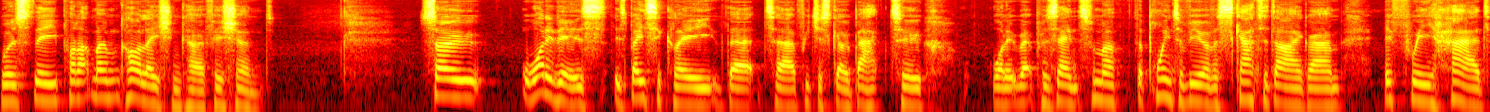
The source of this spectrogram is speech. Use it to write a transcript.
was the product moment correlation coefficient. So what it is, is basically that uh, if we just go back to what it represents from a, the point of view of a scatter diagram, if we had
